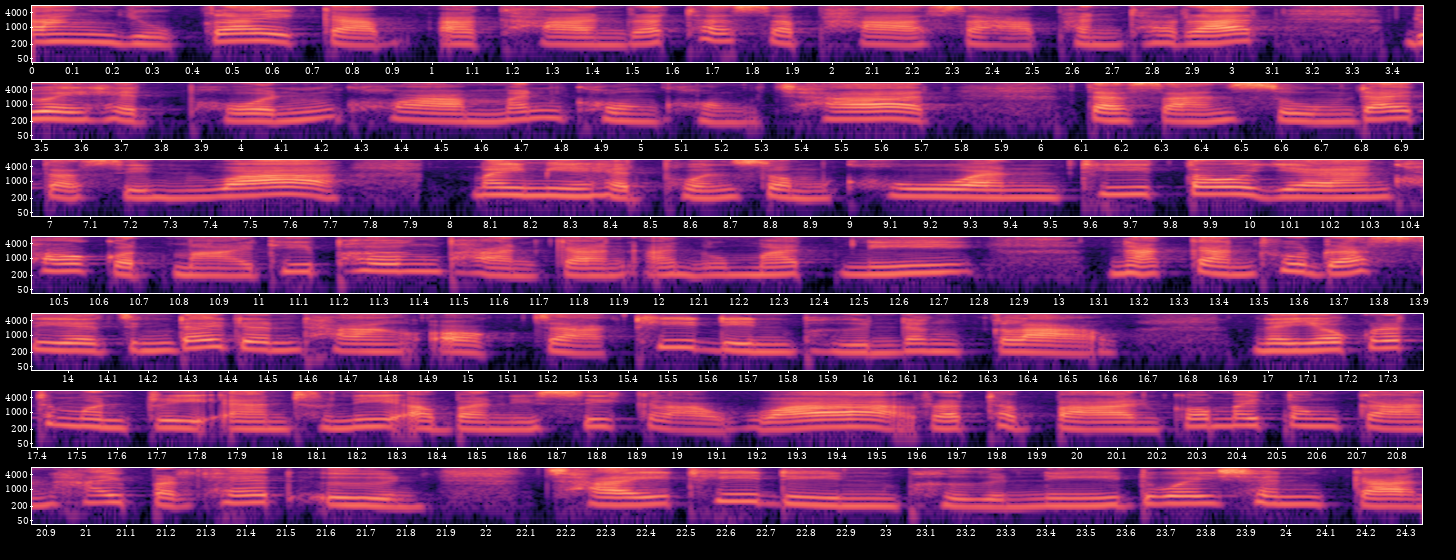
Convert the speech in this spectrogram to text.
ตั้งอยู่ใกล้กับอาคารรัฐสภาสหพันธรัฐ ด้วยเหตุผลความมั่นคงของชาติ แต่ศาลสูงได้ตัดสินว่า ไม่มีเหตุผลสมควรที่โต้แย้งข้อกฎหมายที่เพิ่งผ่านการอนุมัตินี้ นักการทูตรัสเซียจึงได้เดินทางออกจากที่ดินผืนดังกล่าว นายกรัฐมนตรีแอนโทนีอัลบานิซีกล่าวว่ารัฐบาลก็ไม่ต้องการให้ประเทศอื่น ใช้ที่ดินผืนนี้ด้วยเช่นกัน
